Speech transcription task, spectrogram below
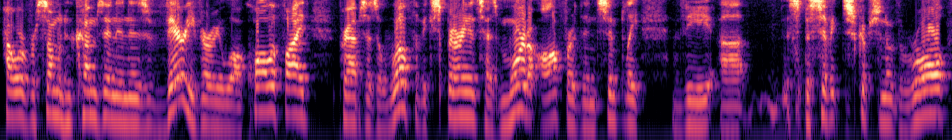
However, someone who comes in and is very, very well qualified, perhaps has a wealth of experience, has more to offer than simply the uh, specific description of the role,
